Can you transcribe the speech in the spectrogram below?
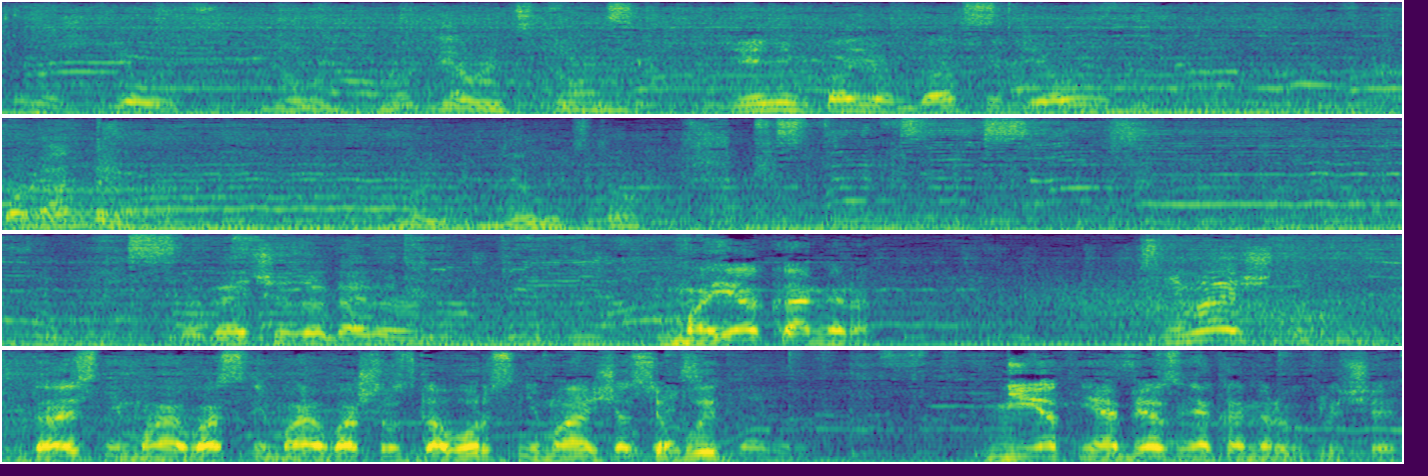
Что значит делается? Ну, ну делается то. Денег даем, да, все делаем. Богатый. Ну, делается то. Какая что за камера? Моя камера. Снимаешь что? Да, снимаю, вас снимаю, ваш разговор снимаю. Сейчас все Гаси будет... камеру. Нет, не обязан я камеру выключать.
